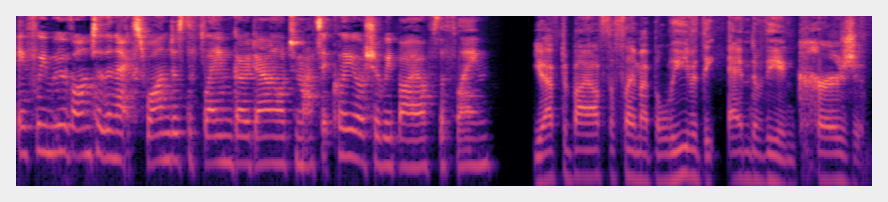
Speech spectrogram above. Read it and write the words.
If we move on to the next one, does the flame go down automatically or should we buy off the flame? you have to buy off the flame, I believe, at the end of the incursion.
